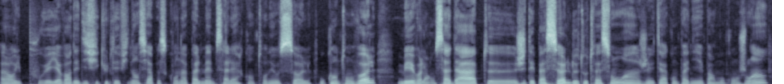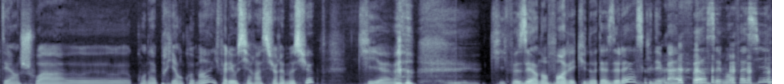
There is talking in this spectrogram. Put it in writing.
Alors, il pouvait y avoir des difficultés financières parce qu'on n'a pas le même salaire quand on est au sol ou quand on vole. Mais voilà, on s'adapte. J'étais pas seule de toute façon. Hein. J'ai été accompagnée accompagné par mon conjoint. C'était un choix euh, qu'on a pris en commun. Il fallait aussi rassurer monsieur qui, euh, qui faisait un enfant avec une hôtesse de l'air, ce qui n'est pas forcément facile.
